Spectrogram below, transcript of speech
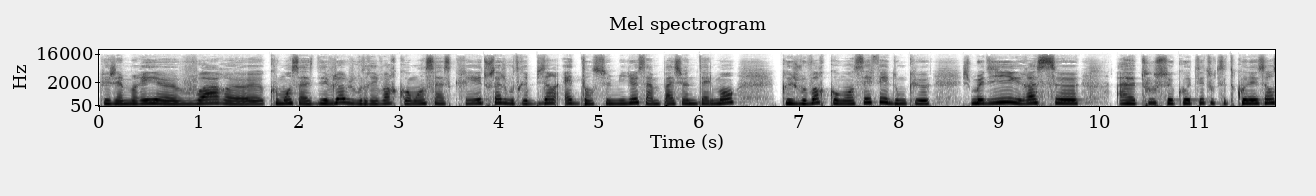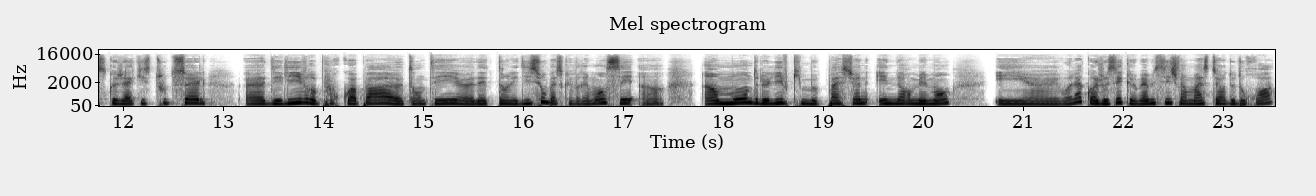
que j'aimerais euh, voir euh, comment ça se développe, je voudrais voir comment ça se crée, tout ça, je voudrais bien être dans ce milieu, ça me passionne tellement que je veux voir comment c'est fait. Donc je me dis grâce à tout ce côté, toute cette connaissance que j'ai acquise toute seule des livres, pourquoi pas tenter d'être dans l'édition? Parce que vraiment c'est un un monde le livre qui me passionne énormément. Et voilà quoi, je sais que même si je fais un master de droit,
